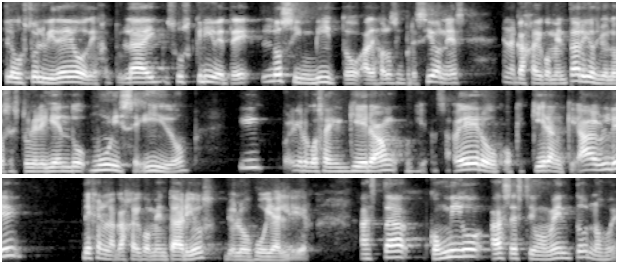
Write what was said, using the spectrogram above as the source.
Si le gustó el video, deja tu like, suscríbete. Los invito a dejar sus impresiones en la caja de comentarios. Yo los estoy leyendo muy seguido. Y cualquier cosa que quieran, quieran saber o, o que quieran que hable, dejen en la caja de comentarios. Yo los voy a leer. Hasta conmigo, hasta este momento, nos vemos.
